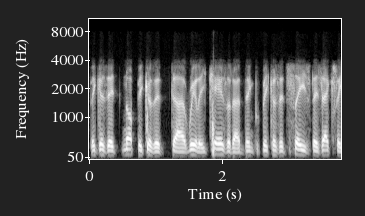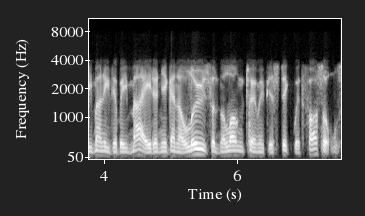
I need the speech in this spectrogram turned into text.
because it not because it uh, really cares, I don't think, but because it sees there's actually money to be made, and you're going to lose in the long term if you stick with fossils.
